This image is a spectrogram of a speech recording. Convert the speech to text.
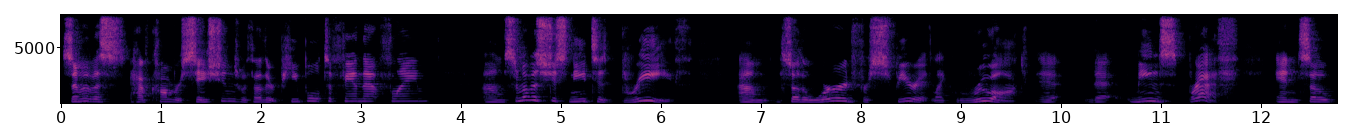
Some of us have conversations with other people to fan that flame. Um, some of us just need to breathe. Um, so the word for spirit, like ruach, uh, that means breath, And so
